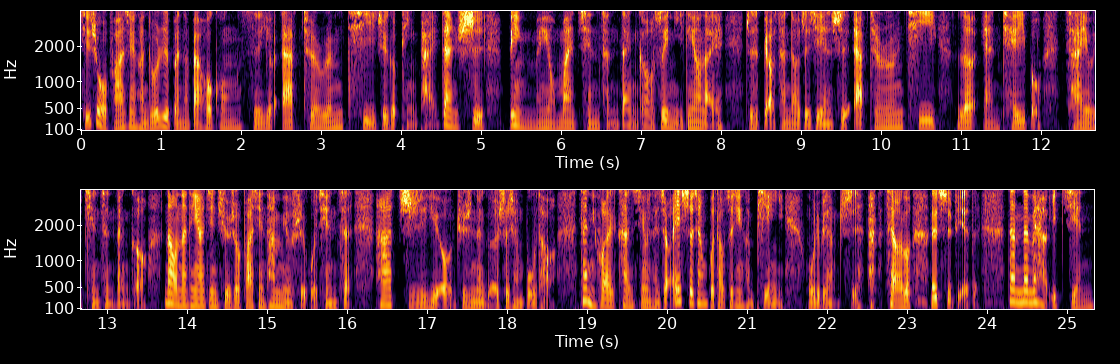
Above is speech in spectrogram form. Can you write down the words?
其实我发现很多日本的百货公司有 Afternoon Tea 这个品牌，但是并没有卖千层蛋糕，所以你一定要来，就是表参道这间是 Afternoon Tea The and Table 才有千层蛋糕。那我那天要进去的时候，发现它没有水果千层，它只有就是那个麝香葡萄。但你后来看新闻才知道，哎，麝香葡萄最近很便宜，我就不想吃，这样说就吃别的。但那边还有一间，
